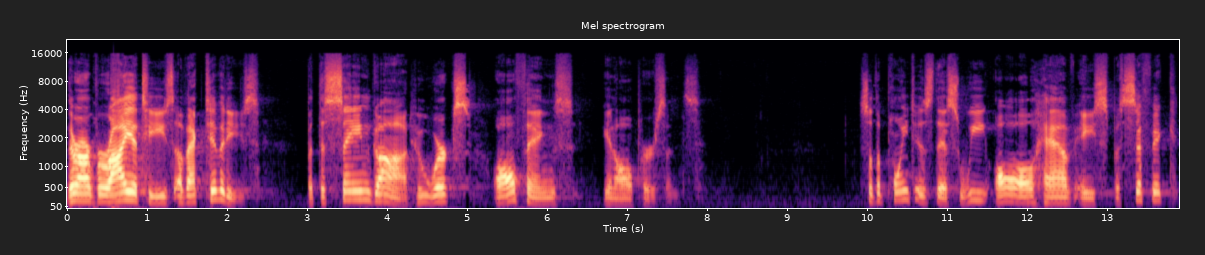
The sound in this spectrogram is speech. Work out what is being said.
There are varieties of activities, but the same God who works all things in all persons. So the point is this we all have a specific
